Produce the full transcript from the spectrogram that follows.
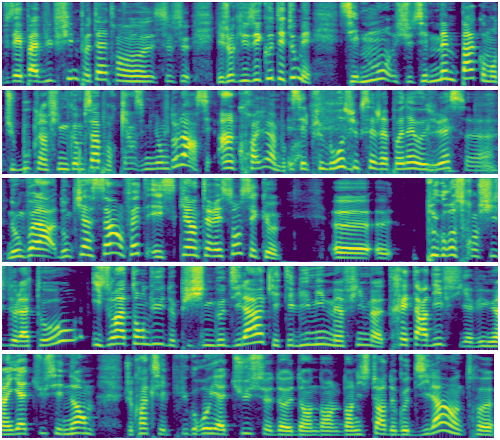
Vous avez pas vu le film peut-être, hein, ce- ce- les gens qui nous écoutent et tout, mais c'est mon... je sais même pas comment tu boucles un film comme ça pour 15 millions de dollars. C'est incroyable. Et quoi. c'est le plus gros succès japonais aux US. euh. Donc voilà, donc il y a ça en fait, et ce qui est intéressant, c'est que euh, euh, plus grosse franchise de la Toho, ils ont attendu depuis Shin Godzilla, qui était lui-même un film très tardif, s'il y avait eu un hiatus énorme, je crois que c'est le plus gros hiatus dans, l'histoire de Godzilla, entre,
